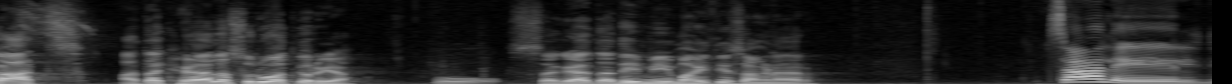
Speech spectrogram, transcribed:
काच. आता खेळायला सुरुवात करूया. हो. सगळ्यात आधी मी माहिती सांगणार. चालेल.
